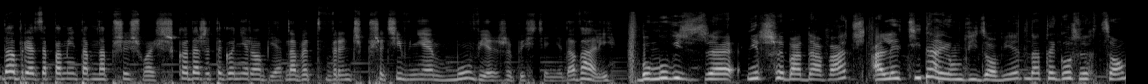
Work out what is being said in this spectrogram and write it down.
Dobra, zapamiętam na przyszłość. Szkoda, że tego nie robię. Nawet wręcz przeciwnie, mówię, żebyście nie dawali. Bo mówisz, że nie trzeba dawać, ale ci dają widzowie, dlatego że chcą,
